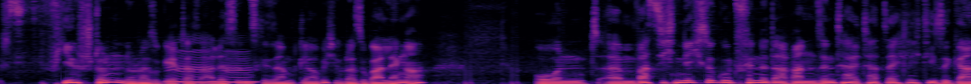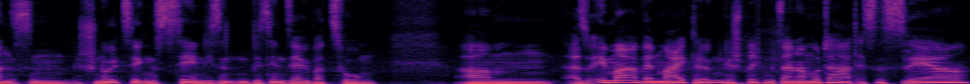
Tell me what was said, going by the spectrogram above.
vier Stunden oder so geht das alles insgesamt, glaube ich, oder sogar länger. Und ähm, was ich nicht so gut finde daran, sind halt tatsächlich diese ganzen schnulzigen Szenen, die sind ein bisschen sehr überzogen. Ähm, also immer, wenn Michael irgendein Gespräch mit seiner Mutter hat, ist es sehr,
